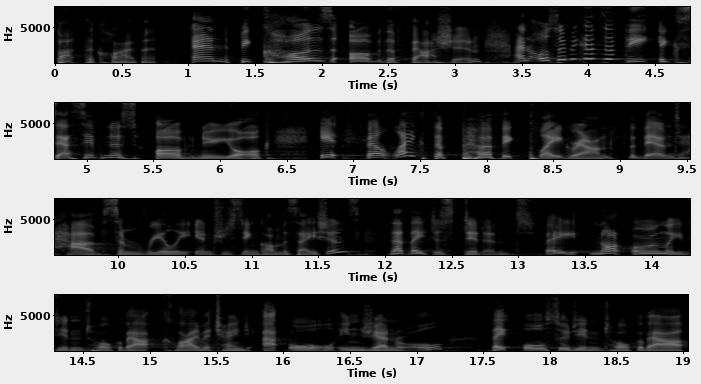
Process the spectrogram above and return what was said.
but the climate. And because of the fashion, and also because of the excessiveness of New York, it felt like the perfect playground for them to have some really interesting conversations that they just didn't. they not only didn't talk about climate change at all in general, they also didn't talk about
